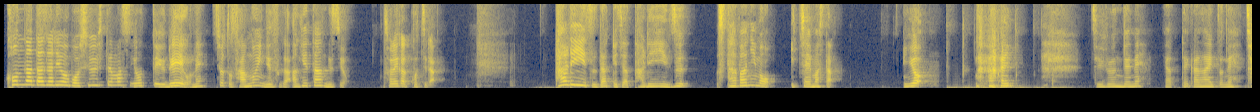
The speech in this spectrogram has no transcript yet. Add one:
こんなダジャレを募集してますよっていう例をね、ちょっと寒いんですが、あげたんですよ。それがこちら。タリーズだけじゃ足りず、スタバにも行っちゃいました。よはい。自分でね、やっていかないとね、ち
